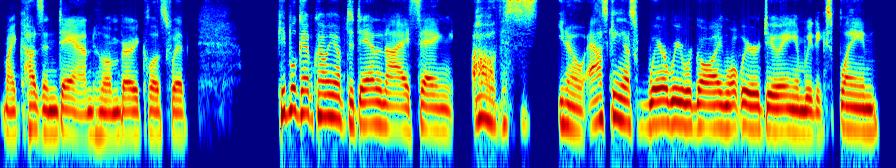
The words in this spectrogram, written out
my cousin Dan, who I'm very close with. People kept coming up to Dan and I saying, "Oh, this is," you know, asking us where we were going, what we were doing, and we'd explain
